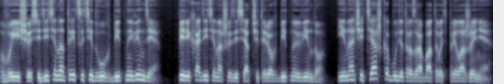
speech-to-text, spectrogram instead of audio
Вы еще сидите на 32-битной винде. Переходите на 64-битную винду, иначе тяжко будет разрабатывать приложение.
